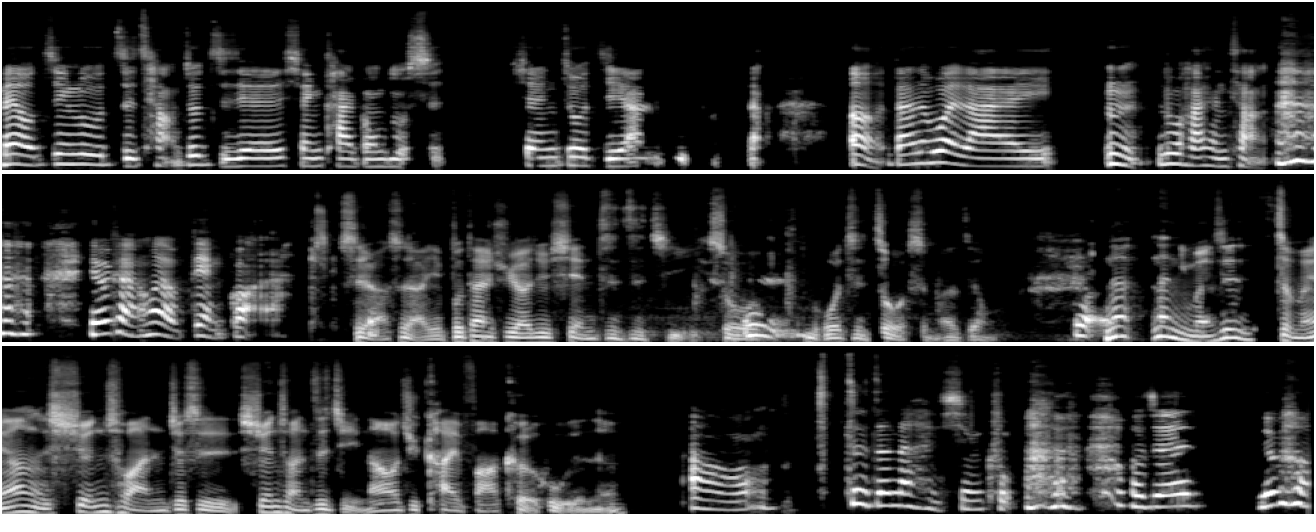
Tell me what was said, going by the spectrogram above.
没有进入职场，就直接先开工作室，先做接案。嗯，但是未来。嗯，路还很长，有可能会有变卦啦。是啊，是啊，也不太需要去限制自己，说嗯我只做什么这种。对，那那你们是怎么样宣传，就是宣传自己，然后去开发客户的呢？哦，这真的很辛苦。我觉得，如果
